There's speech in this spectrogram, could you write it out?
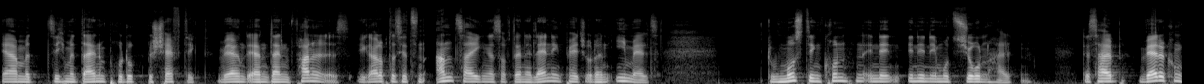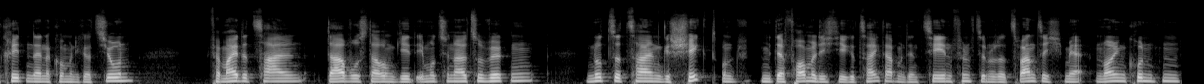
er mit, sich mit deinem Produkt beschäftigt, während er in deinem Funnel ist. Egal, ob das jetzt ein Anzeigen ist auf deiner Landingpage oder in E-Mails. Du musst den Kunden in den, in den Emotionen halten. Deshalb werde konkret in deiner Kommunikation, vermeide Zahlen, da wo es darum geht, emotional zu wirken, nutze Zahlen geschickt und mit der Formel, die ich dir gezeigt habe, mit den 10, 15 oder 20 mehr neuen Kunden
